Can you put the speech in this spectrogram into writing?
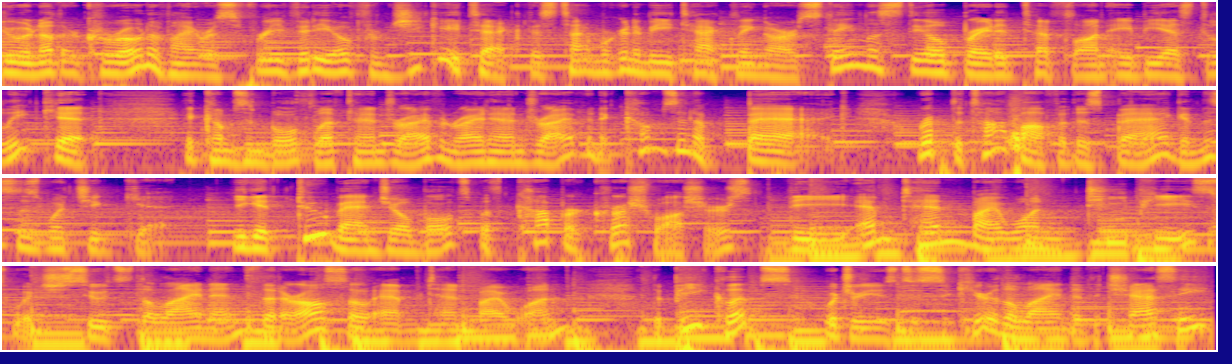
to another coronavirus-free video from GK Tech. This time we're going to be tackling our stainless steel braided Teflon ABS delete kit. It comes in both left-hand drive and right-hand drive and it comes in a bag. Rip the top off of this bag and this is what you get. You get two banjo bolts with copper crush washers, the M10 by 1 T-piece which suits the line ends that are also M10 by 1, the P-clips which are used to secure the line to the chassis,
